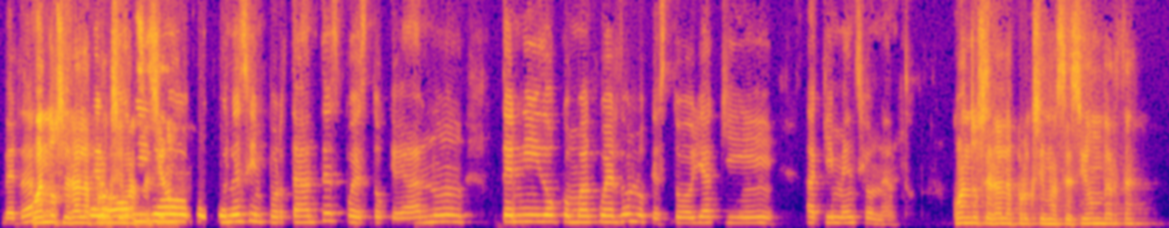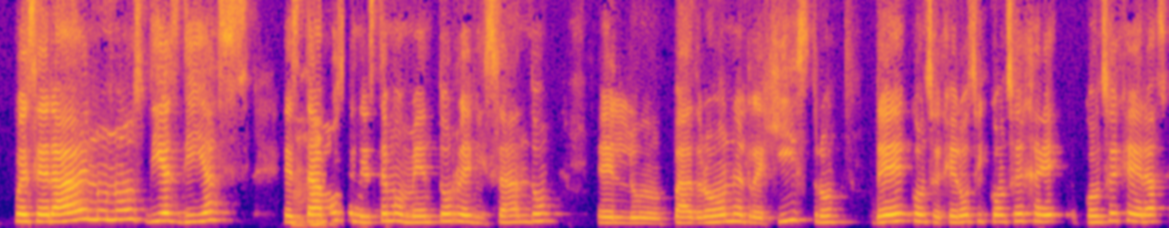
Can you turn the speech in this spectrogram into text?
¿verdad? ¿Cuándo será la próxima sesión? cuestiones importantes, puesto que han uh, tenido como acuerdo lo que estoy aquí, aquí mencionando. ¿Cuándo será la próxima sesión, Berta? Pues será en unos 10 días. Estamos en este momento revisando el uh, padrón, el registro de consejeros y consejeras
